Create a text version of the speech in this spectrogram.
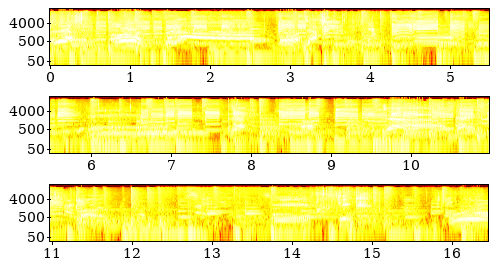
그래. 어. 어, 자. 자. 어. 자, 나이. 어. 이 핑크. 우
